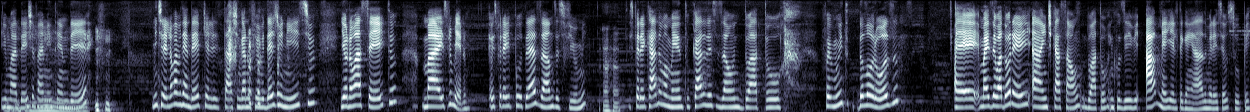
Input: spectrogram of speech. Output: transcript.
E o Madeixa vai me entender. Mentira, ele não vai me entender porque ele tá xingando o filme desde o início e eu não aceito. Mas, primeiro, eu esperei por 10 anos esse filme. Aham. Esperei cada momento, cada decisão do ator. Foi muito doloroso. É, mas eu adorei a indicação do ator. Inclusive, amei ele ter ganhado, mereceu super.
